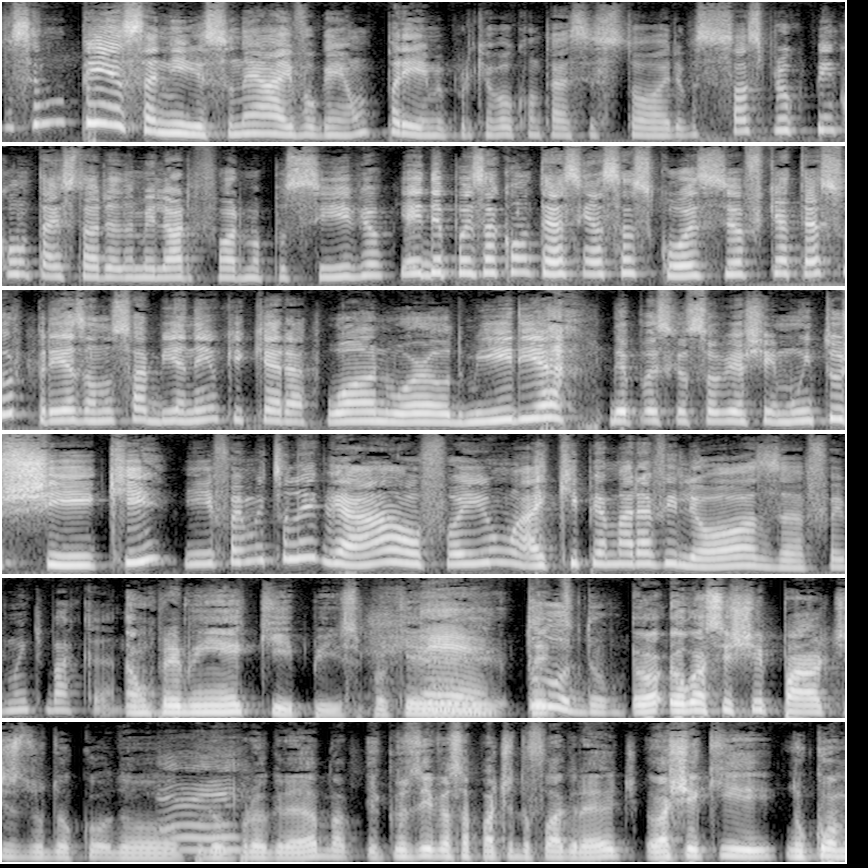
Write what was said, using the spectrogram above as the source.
você não pensa nisso, né? Ah, eu vou ganhar um prêmio porque eu vou contar essa história. Você só se preocupa em contar a história da melhor forma possível. E aí depois acontecem essas coisas e eu fiquei até surpresa, eu não sabia nem o que, que era One World Media. Depois que eu soube, achei muito chique e foi muito legal. Foi um, a equipe é maravilhosa, foi muito bacana. É um prêmio em equipes, porque é tudo. Eu, eu assisti partes do, do, do, é. do, programa, inclusive essa parte do flagrante. Eu achei que no começo,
